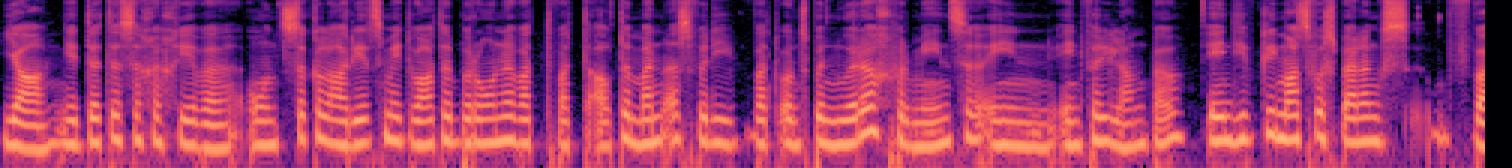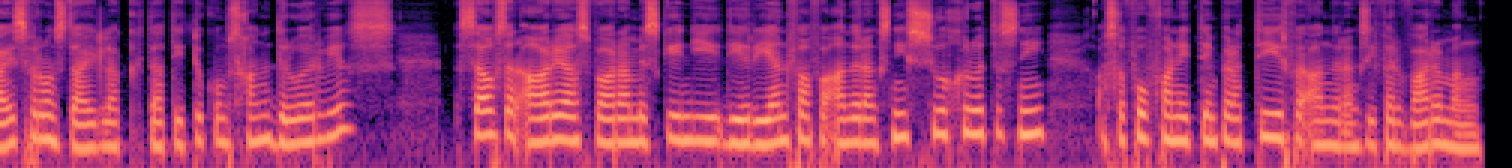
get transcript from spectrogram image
Ja, nee, dit is 'n gegewe. Ons sukkel alreeds met waterbronne wat wat al te min is vir die wat ons benodig vir mense en en vir die landbou. En die klimaatsvoorspellings wys vir ons duidelik dat die toekoms gaan droër wees selfs in areas waar daar miskien die die reënvalveranderings nie so groot is nie as gevolg van die temperatuurveranderings, die verwarming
